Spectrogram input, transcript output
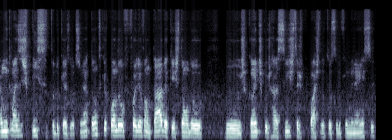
é muito mais explícita do que as outras, né? Tanto que quando foi levantada a questão do, dos cânticos racistas por parte da torcida Fluminense,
